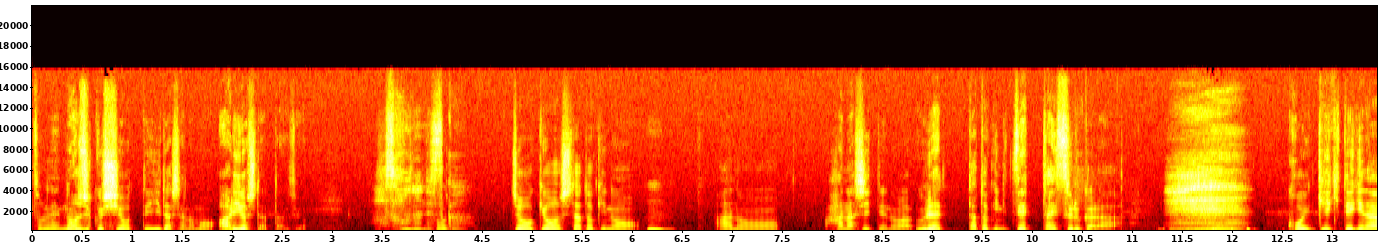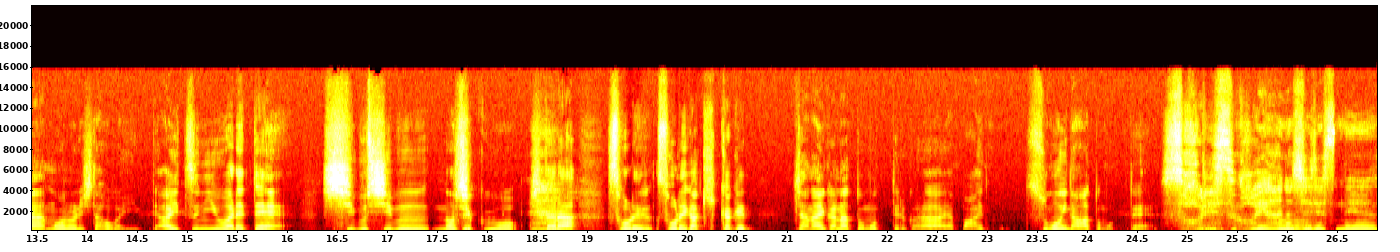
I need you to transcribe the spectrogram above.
そのね野宿しようって言い出したのも有吉だったんですよ。あそうなんですか。上京した時のうん。あのー話っていうのは売れた時に絶対するからこういう劇的なものにした方がいいってあいつに言われて渋々野宿をしたらそれそれがきっかけじゃないかなと思ってるからやっぱあいすごいなと思って。それすごい話ですね、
